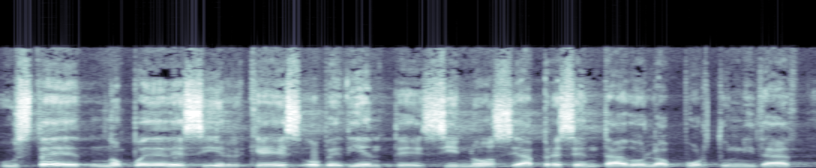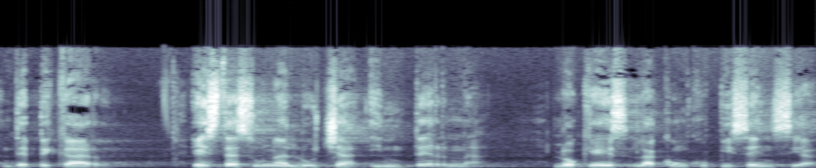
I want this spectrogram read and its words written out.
Usted no puede decir que es obediente si no se ha presentado la oportunidad de pecar. Esta es una lucha interna lo que es la concupiscencia,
